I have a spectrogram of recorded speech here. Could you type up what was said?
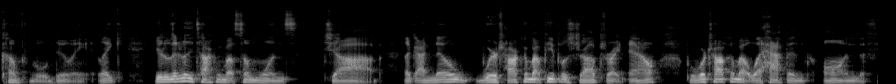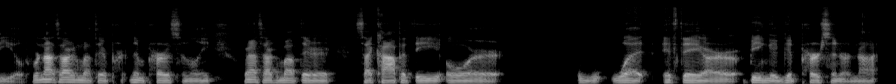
comfortable doing it. Like, you're literally talking about someone's job. Like, I know we're talking about people's jobs right now, but we're talking about what happened on the field. We're not talking about their them personally. We're not talking about their psychopathy or what if they are being a good person or not.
